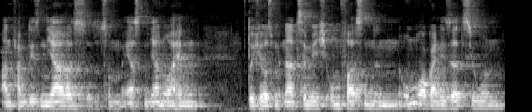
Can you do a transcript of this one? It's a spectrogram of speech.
Anfang dieses Jahres, also zum 1. Januar hin, durchaus mit einer ziemlich umfassenden Umorganisation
